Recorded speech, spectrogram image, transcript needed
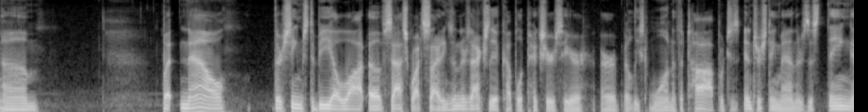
Um, but now there seems to be a lot of Sasquatch sightings, and there's actually a couple of pictures here, or at least one at the top, which is interesting, man. There's this thing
